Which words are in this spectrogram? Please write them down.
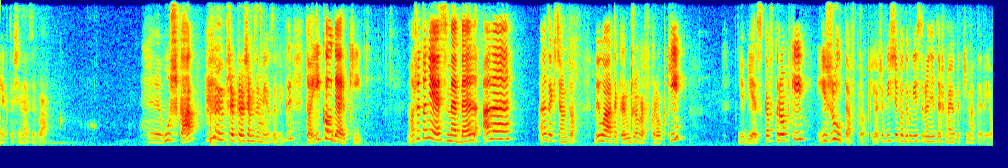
jak to się nazywa? E, łóżka, przepraszam za moje zabiegi, to i kołderki. Może to nie jest mebel, ale, ale tak chciałam to. Była taka różowa w kropki, niebieska w kropki i żółta w kropki. Oczywiście po drugiej stronie też mają taki materiał.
